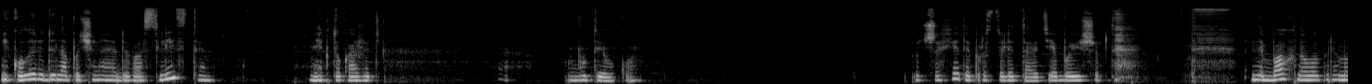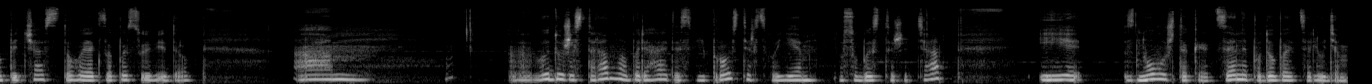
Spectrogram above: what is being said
І коли людина починає до вас лізти, як то кажуть, в бутилку. Тут шахети просто літають. Я боюсь, щоб не бахнуло прямо під час того, як записую відео. Ви дуже старанно оберігаєте свій простір, своє особисте життя. І знову ж таки, це не подобається людям.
